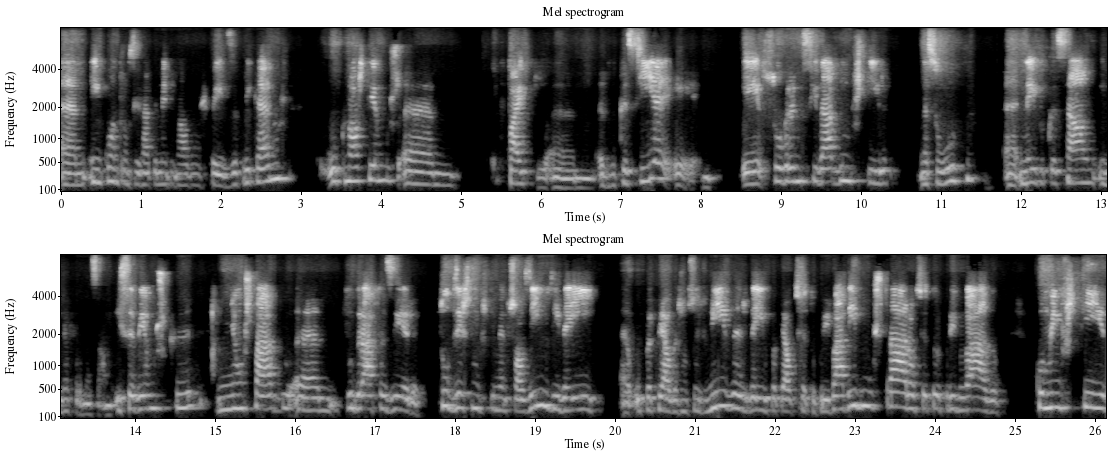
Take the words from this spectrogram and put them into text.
um, encontram-se exatamente em alguns países africanos. O que nós temos um, feito um, advocacia é, é, sobre a necessidade de investir na saúde, uh, na educação e na formação. E sabemos que nenhum Estado poderá fazer todos estes investimentos sozinhos e daí uh, o papel das Nações Unidas, daí o papel do setor privado e de mostrar ao setor privado como investir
